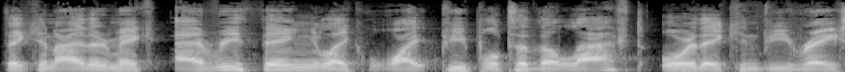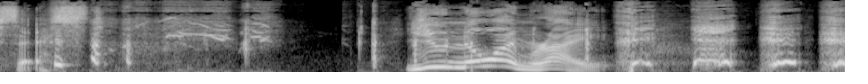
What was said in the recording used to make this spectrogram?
They can either make everything like white people to the left, or they can be racist. you know I'm right.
